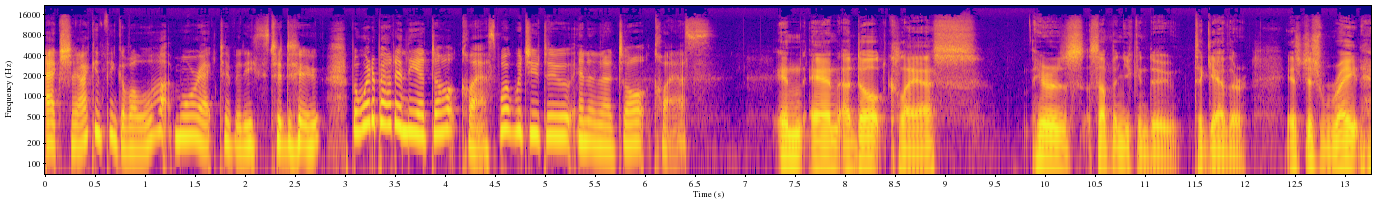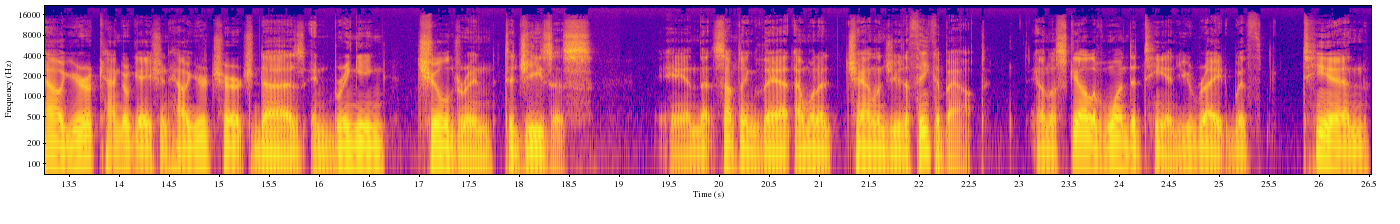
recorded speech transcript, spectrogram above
actually I can think of a lot more activities to do. But what about in the adult class? What would you do in an adult class? In an adult class, here's something you can do together. Is just rate how your congregation, how your church does in bringing children to Jesus. And that's something that I want to challenge you to think about. On a scale of 1 to 10, you rate with 10,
